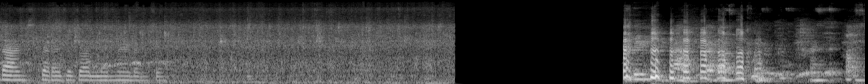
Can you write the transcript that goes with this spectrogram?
डान्स करायचं चाललंय मॅडमचं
